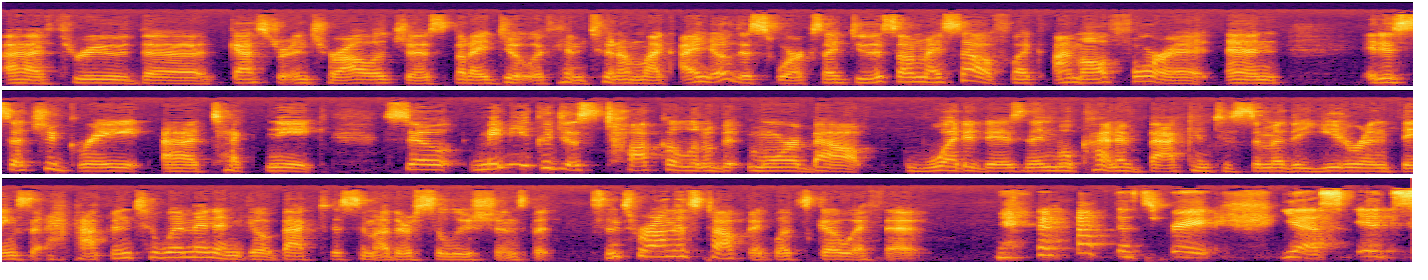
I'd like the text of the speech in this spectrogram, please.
uh, through the gastroenterologist, but I do it with him too. And I'm like, I know this works. I do this on myself. Like, I'm all for it. And it is such a great uh, technique. So maybe you could just talk a little bit more about what it is, and then we'll kind of back into some of the uterine things that happen to women and go back to some other solutions. But since we're on this topic, let's go with it. That's great. Yes, it's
